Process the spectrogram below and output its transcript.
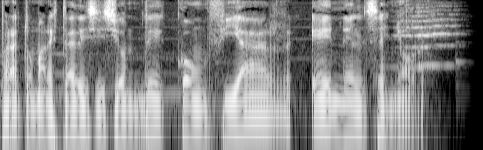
para tomar esta decisión de confiar en el Señor.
